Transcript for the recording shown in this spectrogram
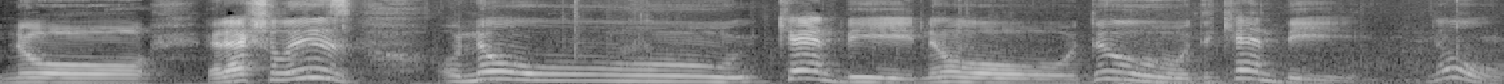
No, it actually is. Oh no, can't be. No, dude, it can't be. No.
